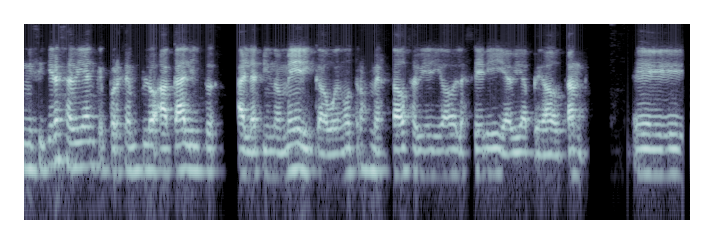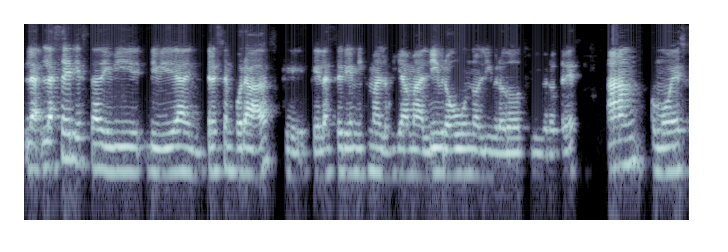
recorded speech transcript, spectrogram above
ni siquiera sabían que, por ejemplo, acá a Latinoamérica o en otros mercados había llegado la serie y había pegado tanto. Eh, la, serie está dividida en tres temporadas, que, la serie misma los llama libro 1, libro 2, libro 3. Anne, como es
